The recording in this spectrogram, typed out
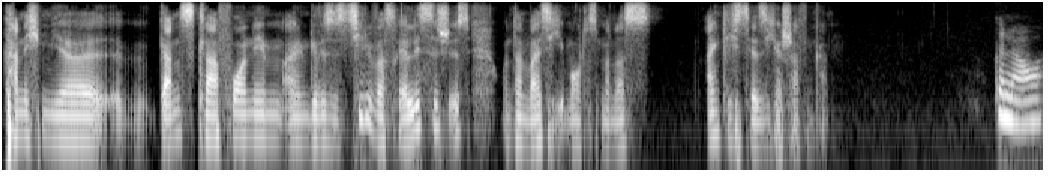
kann ich mir äh, ganz klar vornehmen, ein gewisses Ziel, was realistisch ist. Und dann weiß ich eben auch, dass man das eigentlich sehr sicher schaffen kann. Genau.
